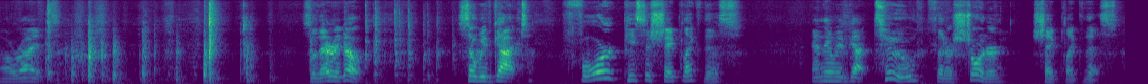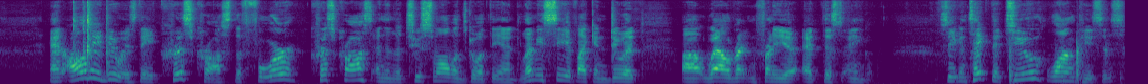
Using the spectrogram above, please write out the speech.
All right. So there we go. So we've got four pieces shaped like this, and then we've got two that are shorter shaped like this. And all they do is they crisscross, the four crisscross, and then the two small ones go at the end. Let me see if I can do it uh, well right in front of you at this angle. So you can take the two long pieces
